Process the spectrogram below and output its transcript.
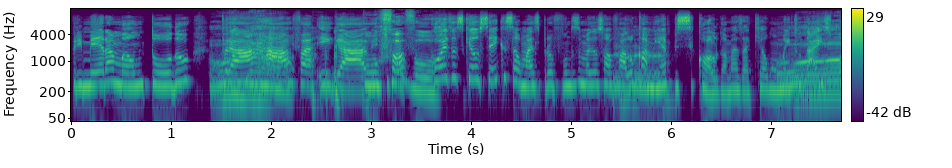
primeira mão, tudo pra Olha. Rafa e Gabi. Por Tipo, favor. Coisas que eu sei que são mais profundas, mas eu só falo com a Uhum. minha psicóloga. Mas aqui é o momento da exposição.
